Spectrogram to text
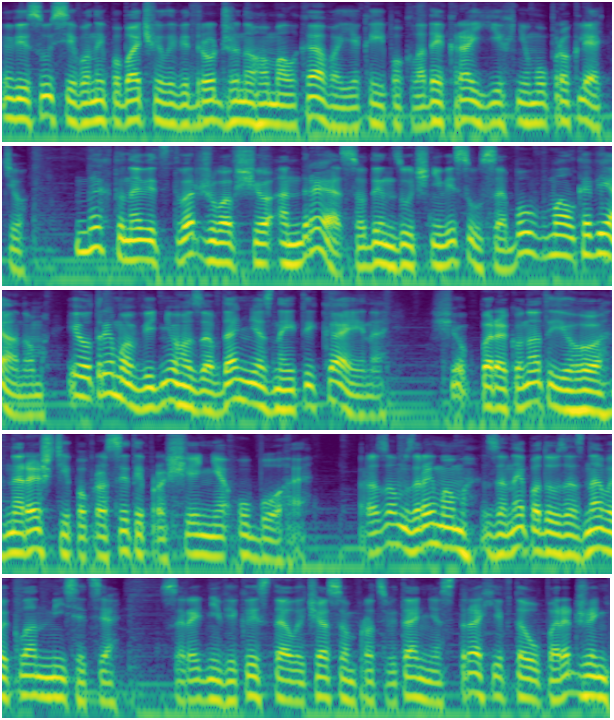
В Ісусі вони побачили відродженого Малкава, який покладе край їхньому прокляттю. Дехто навіть стверджував, що Андреас, один з учнів Ісуса, був малкавіаном і отримав від нього завдання знайти Каїна, щоб переконати його нарешті попросити прощення у Бога. Разом з Римом занепаду зазнав і клан місяця. Середні віки стали часом процвітання страхів та упереджень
